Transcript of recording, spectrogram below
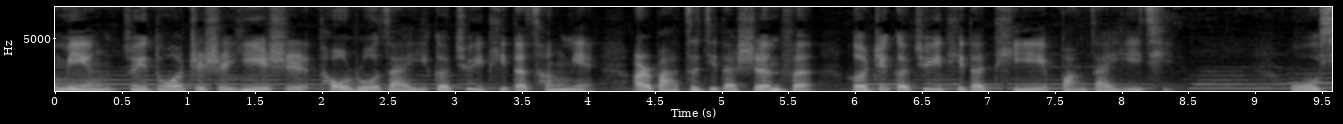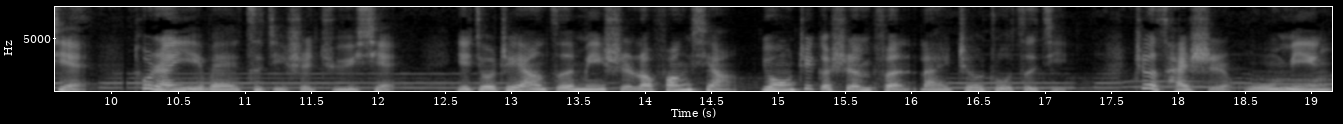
名最多只是意识投入在一个具体的层面，而把自己的身份和这个具体的体绑在一起。无限突然以为自己是局限，也就这样子迷失了方向，用这个身份来遮住自己，这才是无名。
